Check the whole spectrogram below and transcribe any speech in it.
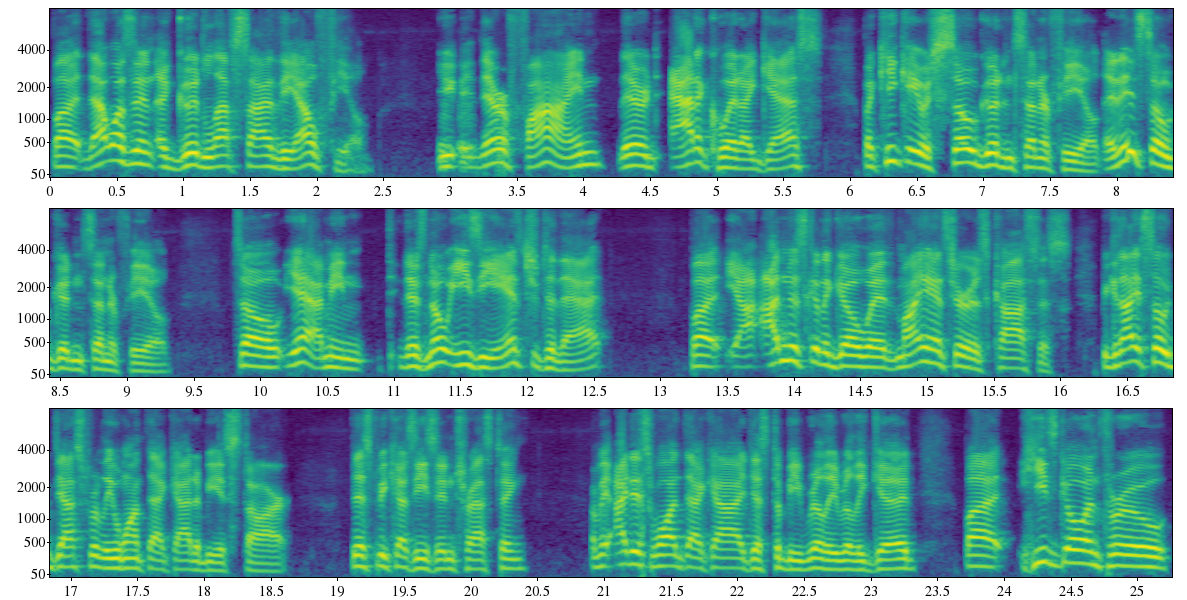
But that wasn't a good left side of the outfield. You, they're fine. They're adequate, I guess. But Kike was so good in center field, and is so good in center field. So yeah, I mean, there's no easy answer to that. But yeah, I'm just going to go with my answer is Casas because I so desperately want that guy to be a star, just because he's interesting. I mean, I just want that guy just to be really, really good. But he's going through,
